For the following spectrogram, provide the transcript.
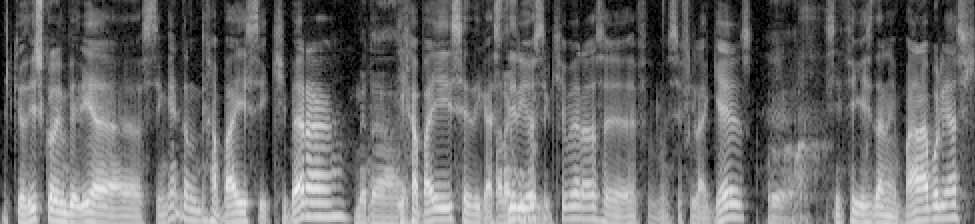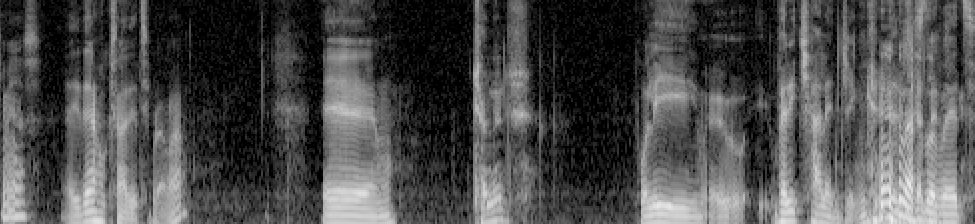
Η πιο δύσκολη εμπειρία στην Κέννη ήταν ότι είχα πάει στην Κυπέρα. Μετα... Είχα πάει σε δικαστήριο στην Κυπέρα, σε, σε φυλακές. Oh. Οι συνθήκες ήταν πάρα πολύ άσχημες. Ε, δεν έχω ξαναδεί έτσι πράγμα. Ε, Challenge; Πολύ. Ε, very challenging. να το πω έτσι.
